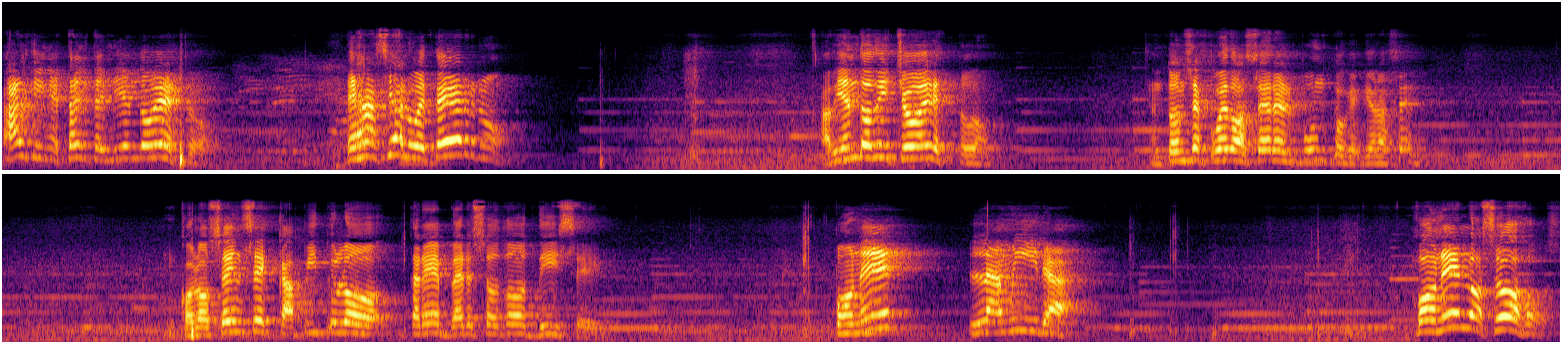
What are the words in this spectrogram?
¿Alguien está entendiendo esto? Es hacia lo eterno. Habiendo dicho esto, entonces puedo hacer el punto que quiero hacer. En Colosenses capítulo 3, verso 2 dice, poned la mira, poned los ojos,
